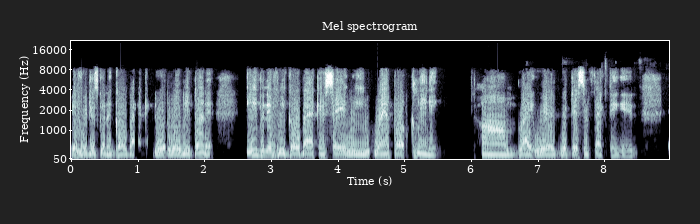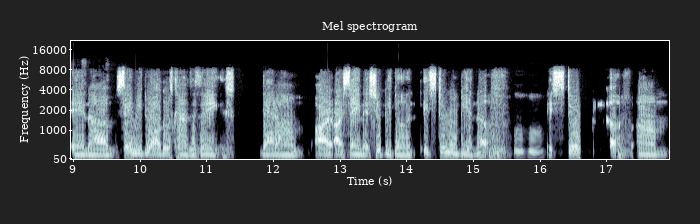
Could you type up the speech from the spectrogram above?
If we're just going to go back and do it the way we've done it. Even if we go back and say we ramp up cleaning, um, right? We're we're disinfecting and and um, say we do all those kinds of things that um are are saying that should be done. It still won't be enough. Mm-hmm. It's still enough. Um,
